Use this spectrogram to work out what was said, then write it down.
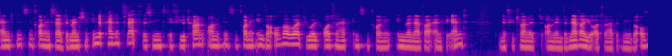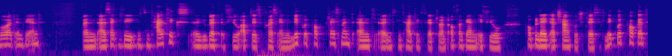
And instant falling is a dimension independent flag. This means if you turn on instant falling in the overworld, you will also have instant falling in the Nether and the end. And if you turn it on in the Nether, you also have it in the overworld in the end. Then uh, secondly, instant tile ticks uh, you get if you update suppress any liquid pocket placement, and uh, instant tile ticks get turned off again if you populate a chunk which places liquid pocket.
